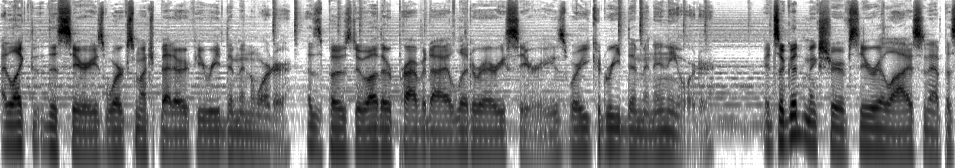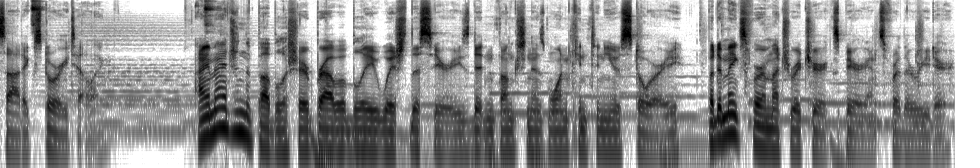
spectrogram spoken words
I like that this series works much better if you read them in order, as opposed to other private eye literary series where you could read them in any order. It's a good mixture of serialized and episodic storytelling. I imagine the publisher probably wished the series didn't function as one continuous story, but it makes for a much richer experience for the reader.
